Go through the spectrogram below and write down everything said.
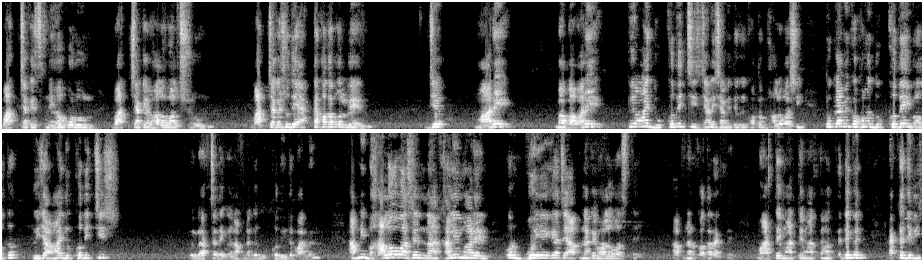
বাচ্চাকে স্নেহ করুন, বাচ্চাকে ভালোবাস ভালোবাসুন, বাচ্চাকে শুধু একটা কথা বলবেন, যে মারে বা বাবারে তুই আমায় দুঃখ দিচ্ছিস, জানিস আমি তোকে কত ভালোবাসি। তোকে আমি কখনো দুঃখ দেই বলতো? তুই যে আমায় দুঃখ দিচ্ছিস? ওই বাচ্চা দেখবেন আপনাকে দুঃখ দিতে পারবে না। আপনি ভালোবাসেন না, খালি মারেন। ওর বয়ে গেছে আপনাকে ভালোবাসতে। আপনার কথা রাখতে। মারতে মারতে মারতে মারতে। দেখবেন, একটা জিনিস,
